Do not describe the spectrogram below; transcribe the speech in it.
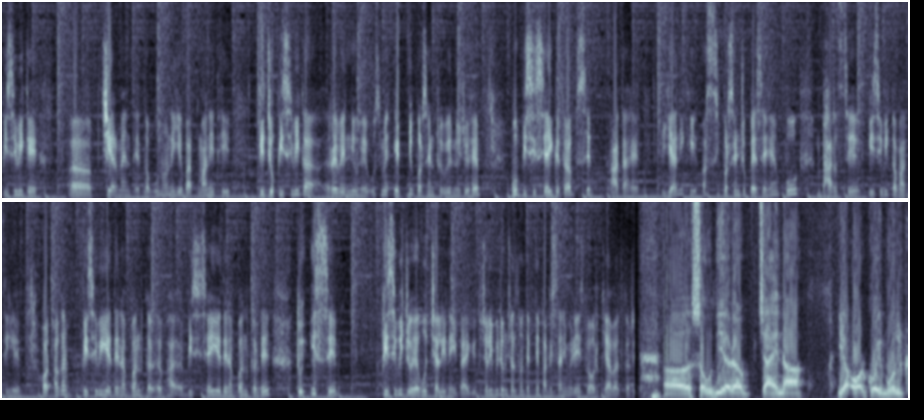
पीसीबी के चेयरमैन थे, तब उन्होंने ये बात मानी थी कि जो पीसीबी का रेवेन्यू है, उसमें 80 परसेंट रेवेन्यू जो है, वो बीसीसीआई की तरफ़ से आता है। यानी कि 80 परसेंट जो पैसे हैं, वो भारत से पीसीबी कमाती है। और अगर पीसीबी ये देना बंद कर बीसीसीआई ये देना बंद कर दे तो इससे पीसीबी जो है वो चल ही नहीं पाएगी। तो चलिए वीडियो में चलते हैं, देखते हैं पाकिस्तानी मीडिया इस पर और क्या बात कर रही है। सऊदी अरब, चाइना या और कोई मुल्क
